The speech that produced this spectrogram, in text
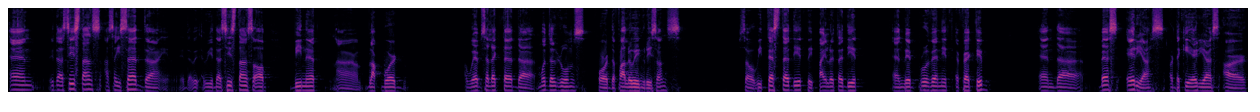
And with the assistance, as I said, uh, with the assistance of BNet, uh, Blackboard, we have selected uh, Moodle rooms for the following reasons. So we tested it, we piloted it, and we've proven it effective. And the best areas or the key areas are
